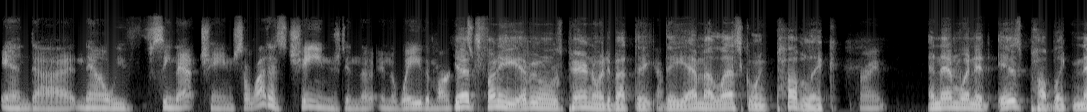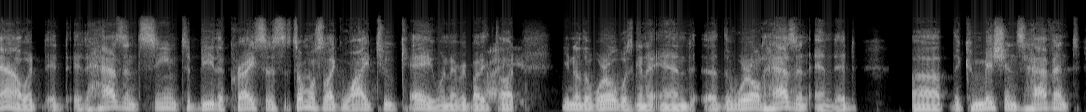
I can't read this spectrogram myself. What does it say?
and uh, now we've seen that change. So a lot has changed in the in the way the market. Yeah, it's funny. Everyone was paranoid about the yeah. the MLS going public, right? And then when it is public now, it, it, it hasn't seemed to be the crisis. It's almost like Y2K when everybody right. thought, you know, the world was going to end. Uh, the world hasn't ended. Uh, the commissions haven't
